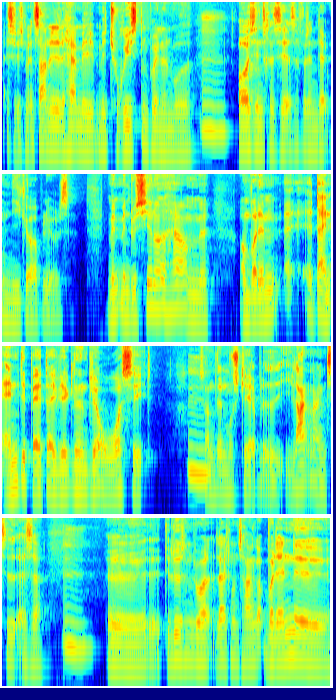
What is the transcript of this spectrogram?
altså hvis man sammenligner det her med, med turisten på en eller anden måde, mm. også interesserer sig for den der unikke oplevelse. Men, men du siger noget her om, øh, om hvordan at der er en anden debat, der i virkeligheden bliver overset, mm. som den måske er blevet i lang, lang tid. Altså, mm. øh, det lyder som, du har lagt nogle tanker. Hvordan, øh,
